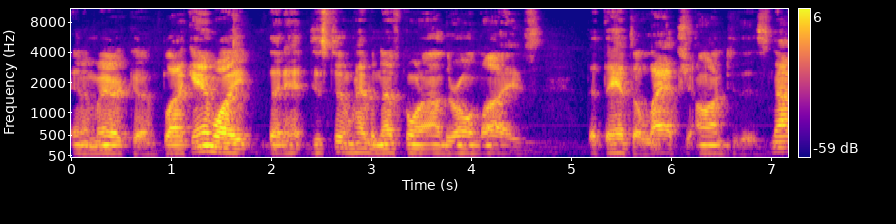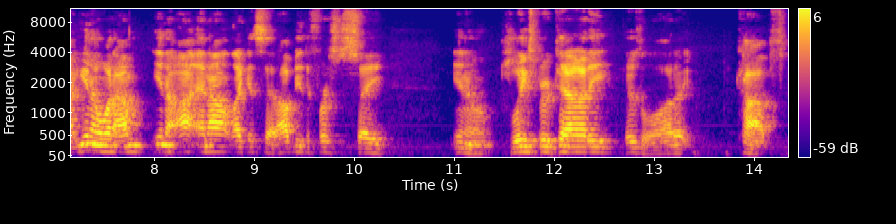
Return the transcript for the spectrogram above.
in America, black and white, that ha- just don't have enough going on in their own lives that they have to latch on to this. Now, you know what I'm, you know, I, and I, like I said, I'll be the first to say, you know, police brutality. There's a lot of cops,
